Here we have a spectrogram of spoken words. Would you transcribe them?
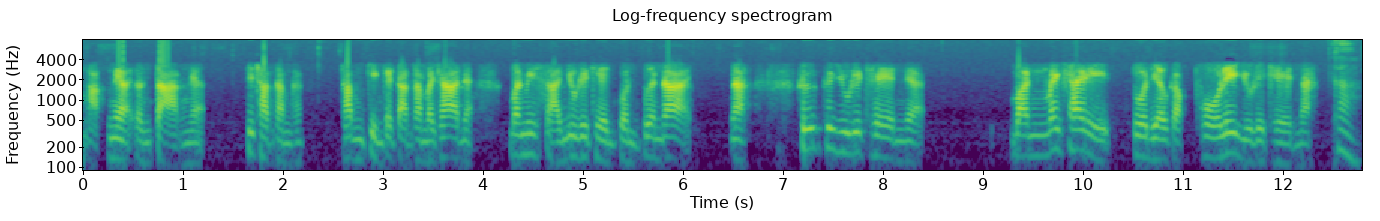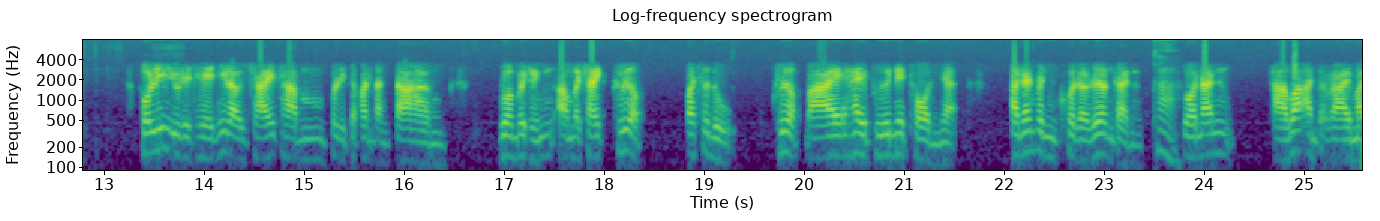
หมักเนี่ยต่างๆ เนี่ย ที่ทำทำทำกินกันตามธรรมชาติเนี่ย มันมีสารยูริเทนปนเปื้อนได้นะคือคือยูริเทน เนี่ย มันไม่ใช่ตัวเดียวกับโพลียูริเทนนะค่ะโพลียูริเทนที่เราใช้ทำผลิตภัณฑ์ต่างๆ รวมไปถึงเอามาใช้เคลือบ วัสดุเคลือบไม้ให้พื้นนี่ทนเนี่ย อันนั้นเป็นคนละเรื่องกันค่ะตัวนั้นถามว่าอันตรายไหม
